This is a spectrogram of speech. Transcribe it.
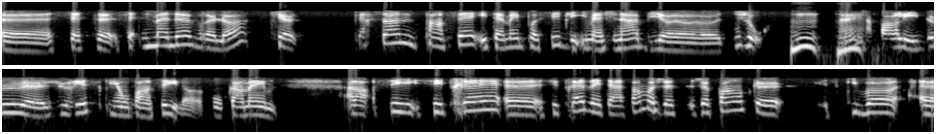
cette, cette manœuvre-là que personne pensait était même possible et imaginable il y a dix jours. Mmh, hein, à part les deux euh, juristes qui ont pensé, là, faut quand même. Alors, c'est c'est très euh, c'est très intéressant. Moi, je je pense que ce qui va euh,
